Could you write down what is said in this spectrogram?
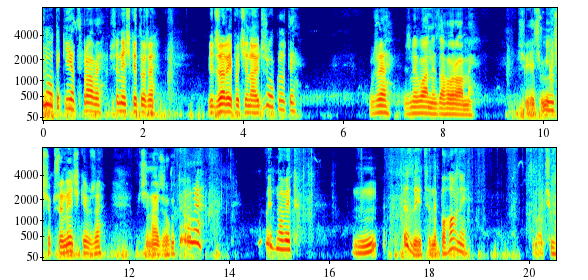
Ну, такі от справи. Пшенички теж від жари починають жовкнути. Вже жнива не за горами. Що ячмінь, що пшенички вже починають жовкнути. Але вид на вид. Здається, непоганий. Бачимо,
